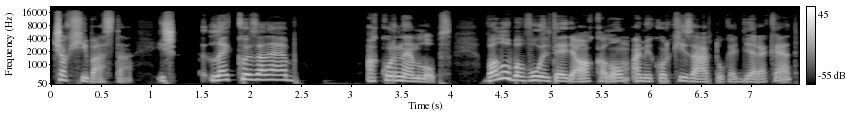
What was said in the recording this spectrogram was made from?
Csak hibáztál. És legközelebb akkor nem lopsz. Valóban volt egy alkalom, amikor kizártuk egy gyereket,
